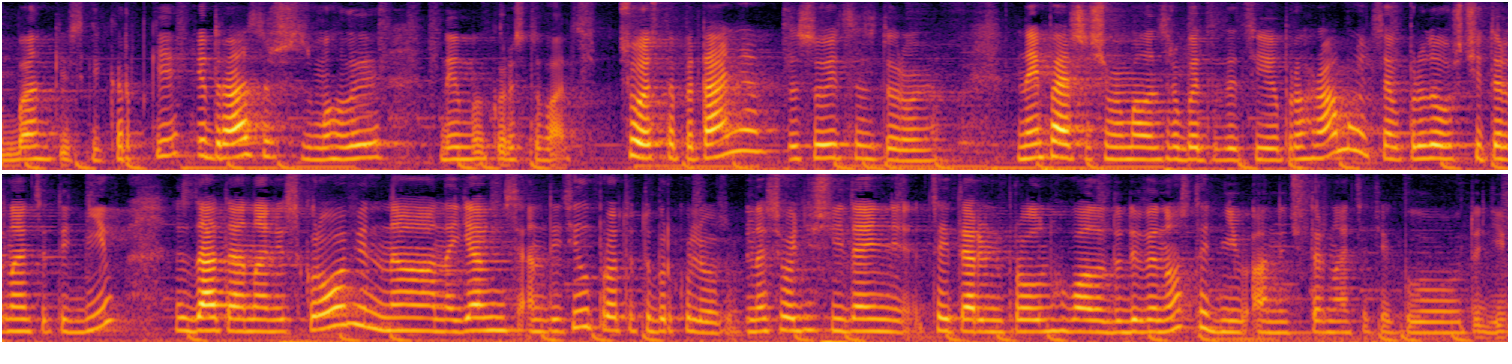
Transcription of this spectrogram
банківські картки і одразу ж змогли ними користуватися. Шосте питання стосується здоров'я. Найперше, що ми мали зробити за цією програмою, це впродовж 14 днів здати аналіз крові на наявність антитіл проти туберкульозу. На сьогоднішній день цей термін пролонгували до 90 днів, а не 14, як було тоді.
